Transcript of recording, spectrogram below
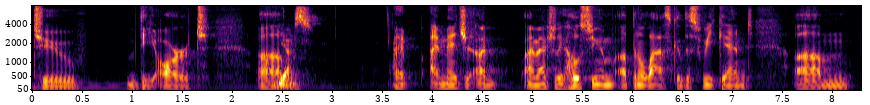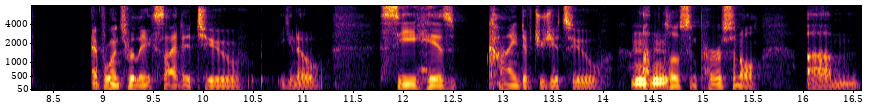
to the art. Um, yes, I, I mentioned I'm I'm actually hosting him up in Alaska this weekend. Um, everyone's really excited to you know see his kind of jujitsu mm-hmm. up close and personal. Um,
